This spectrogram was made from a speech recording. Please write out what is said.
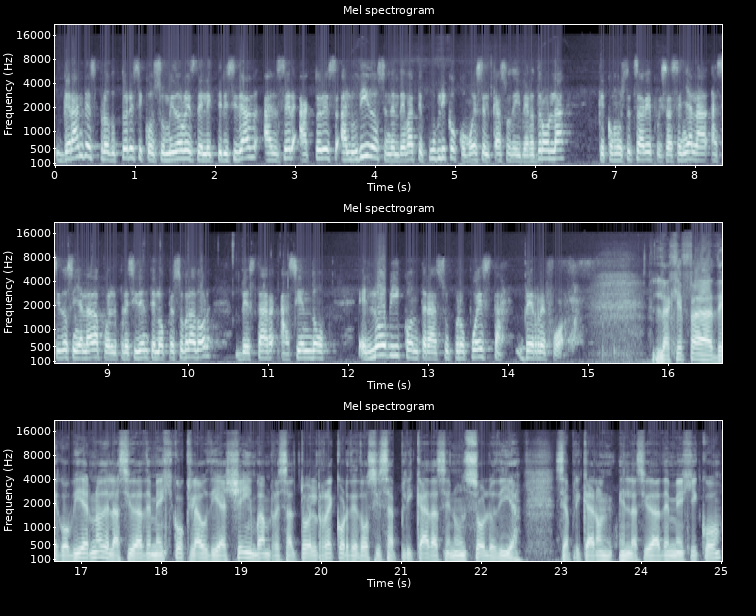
grandes productores y consumidores de electricidad, al ser actores aludidos en el debate público, como es el caso de Iberdrola, que como usted sabe, pues ha, señala, ha sido señalada por el presidente López Obrador de estar haciendo el lobby contra su propuesta de reforma. La jefa de gobierno de la Ciudad de México, Claudia Sheinbaum, resaltó el récord de dosis aplicadas en un solo día. Se aplicaron en la Ciudad de México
